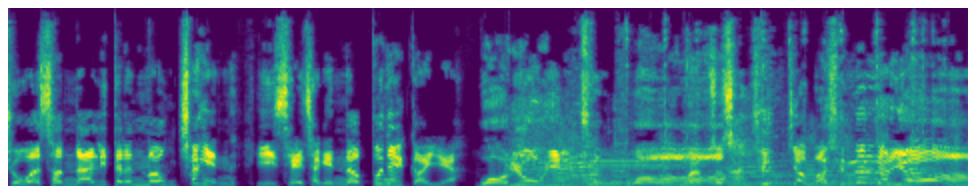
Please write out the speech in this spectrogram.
좋아서 난리다는 멍청인 이 세상엔 너뿐일 거야. 월요일 좋아 맙소사. 진짜 맛있는 날이야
